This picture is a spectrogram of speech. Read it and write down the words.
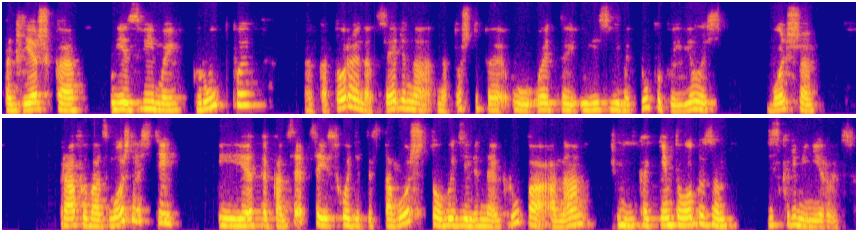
поддержка уязвимой группы, которая нацелена на то, чтобы у этой уязвимой группы появилось больше прав и возможностей. И эта концепция исходит из того, что выделенная группа, она каким-то образом дискриминируется.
